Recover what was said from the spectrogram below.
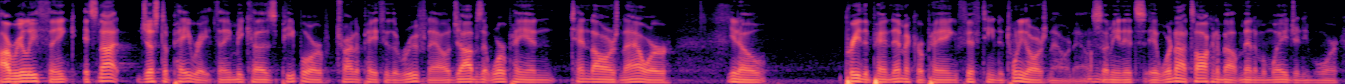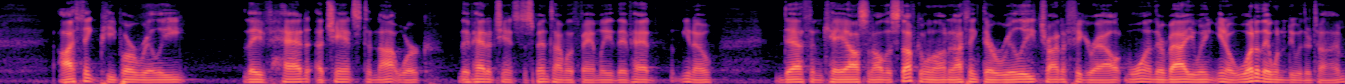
I really think it's not just a pay rate thing because people are trying to pay through the roof now. Jobs that were paying ten dollars an hour, you know, pre the pandemic are paying fifteen to twenty dollars an hour now. So I mm-hmm. mean, it's it, we're not talking about minimum wage anymore. I think people are really they've had a chance to not work. They've had a chance to spend time with family. They've had you know death and chaos and all this stuff going on, and I think they're really trying to figure out one they're valuing you know what do they want to do with their time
